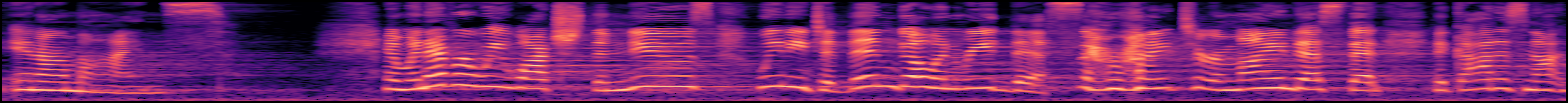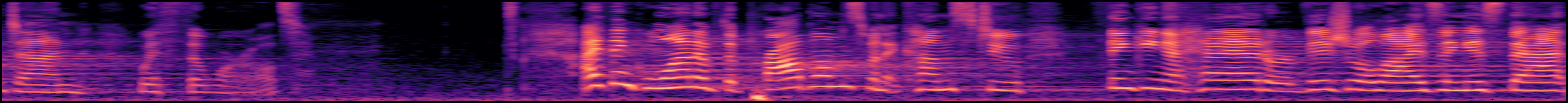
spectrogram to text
in our minds. And whenever we watch the news, we need to then go and read this, right, to remind us that, that God is not done with the world. I think one of the problems when it comes to thinking ahead or visualizing is that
